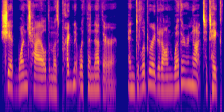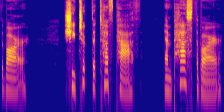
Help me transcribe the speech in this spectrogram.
she had one child and was pregnant with another and deliberated on whether or not to take the bar. She took the tough path and passed the bar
